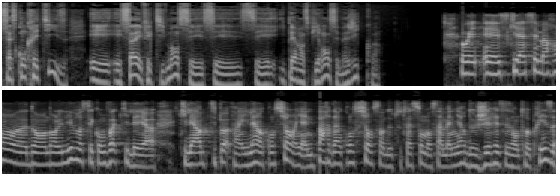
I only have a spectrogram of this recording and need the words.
ça se concrétise et, et ça effectivement c'est c'est c'est hyper inspirant, c'est magique quoi. Oui, et ce qui est assez marrant euh, dans, dans le livre, c'est qu'on voit qu'il est, euh, qu'il est un petit peu, enfin, il est inconscient. Il y a une part d'inconscience hein, de toute façon dans sa manière de gérer ses entreprises,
